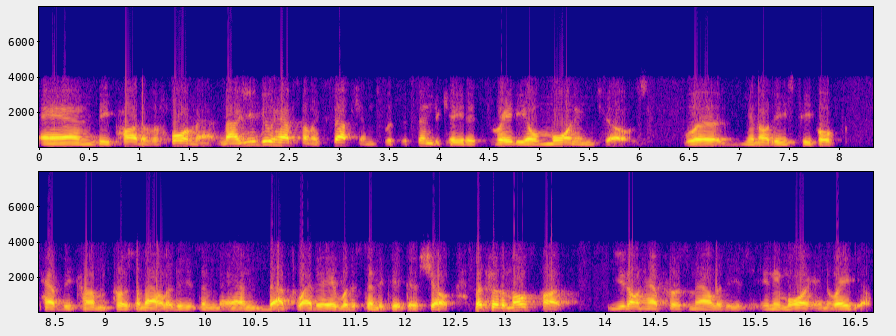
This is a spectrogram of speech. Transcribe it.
and be part of a format. Now, you do have some exceptions with the syndicated radio morning shows where, you know, these people have become personalities and, and that's why they're able to syndicate their show. But for the most part, you don't have personalities anymore in radio.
